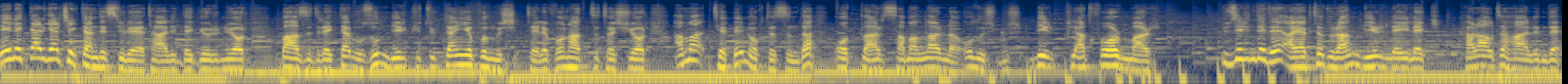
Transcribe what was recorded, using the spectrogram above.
Leylekler gerçekten de silüet halinde görünüyor. Bazı direkler uzun bir kütükten yapılmış, telefon hattı taşıyor. Ama tepe noktasında otlar, samanlarla oluşmuş bir platform var. Üzerinde de ayakta duran bir leylek, karaltı halinde.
